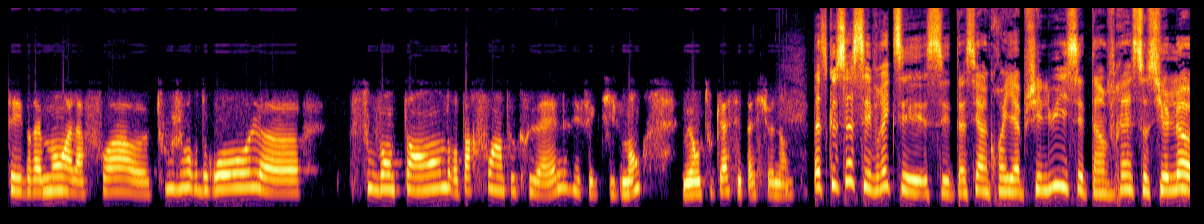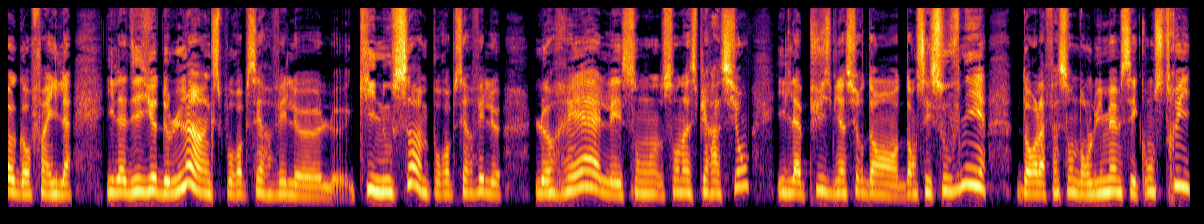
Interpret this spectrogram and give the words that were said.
c'est vraiment à la fois euh, toujours drôle, souvent tendre, parfois un peu cruel, effectivement, mais en tout cas c'est passionnant. Parce que ça c'est vrai que c'est assez incroyable chez lui, c'est un vrai sociologue, enfin il a, il a des yeux de lynx pour observer le, qui nous sommes, pour observer le, le réel et son, son inspiration, il la puise bien sûr dans, dans ses souvenirs, dans la façon dont lui-même s'est construit,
